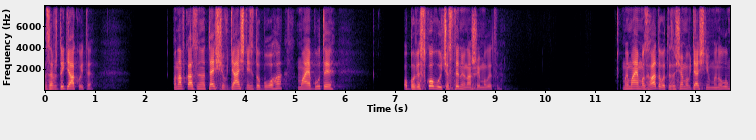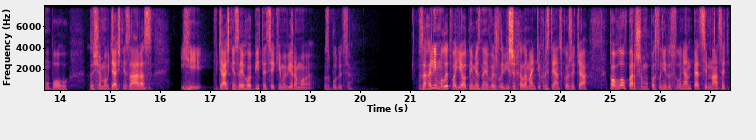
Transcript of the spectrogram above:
Завжди дякуйте. Вона вказує на те, що вдячність до Бога має бути обов'язковою частиною нашої молитви. Ми маємо згадувати, за що ми вдячні в минулому Богу, за що ми вдячні зараз, і вдячні за його обітниці, які ми віримо, збудуться. Взагалі, молитва є одним із найважливіших елементів християнського життя. Павло в першому посланні до Солонян 5.17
